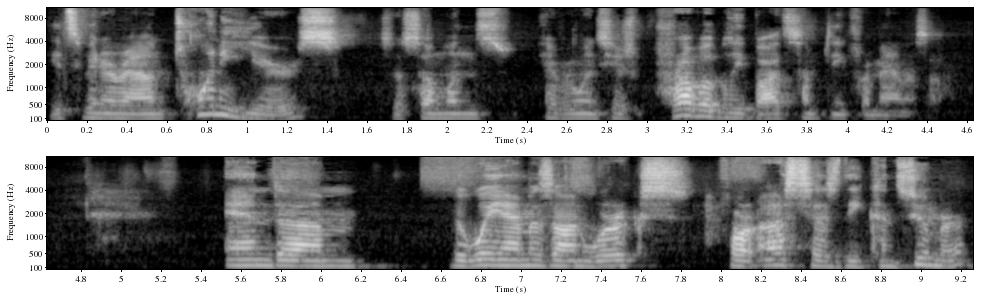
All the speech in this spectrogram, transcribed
It's been around 20 years, so someone's, everyone's here's probably bought something from Amazon. And um, the way Amazon works for us as the consumer,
